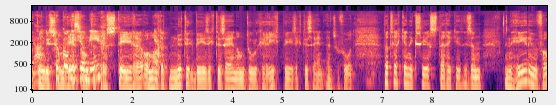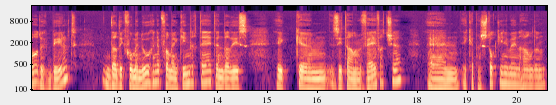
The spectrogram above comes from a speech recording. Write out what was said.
ja, Geconditioneerd, om te geconditioneerd. presteren, om Ja. altijd nuttig bezig te zijn, om doelgericht bezig te zijn enzovoort. Dat herken ik zeer sterk. Het is een, een heel eenvoudig beeld dat ik voor mijn ogen heb van mijn kindertijd. En dat is, ik ehm, zit aan een vijvertje en ik heb een stokje in mijn handen.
